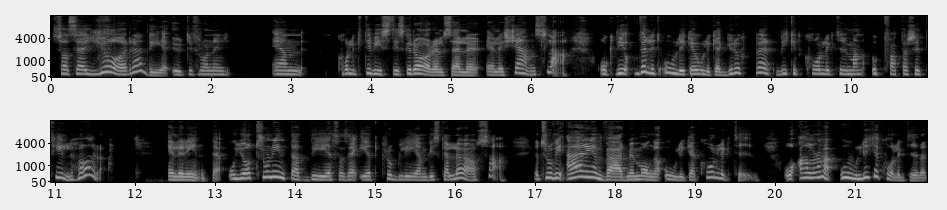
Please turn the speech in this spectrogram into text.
så att säga göra det utifrån en, en kollektivistisk rörelse eller, eller känsla. Och det är väldigt olika i olika grupper vilket kollektiv man uppfattar sig tillhöra eller inte. Och jag tror inte att det så att säga, är ett problem vi ska lösa. Jag tror vi är i en värld med många olika kollektiv. Och alla de här olika kollektiven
